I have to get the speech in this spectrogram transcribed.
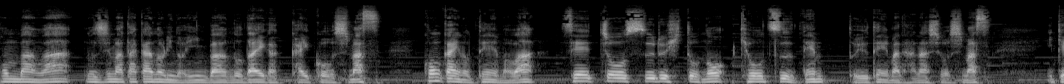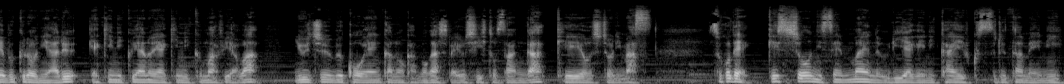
こんばんは。野島貴則のインバウンド大学開校します。今回のテーマは成長する人の共通点というテーマで話をします。池袋にある焼肉屋の焼肉マフィアは YouTube 講演家の鴨頭義人さんが経営をしております。そこで月賞2000万円の売り上げに回復するために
